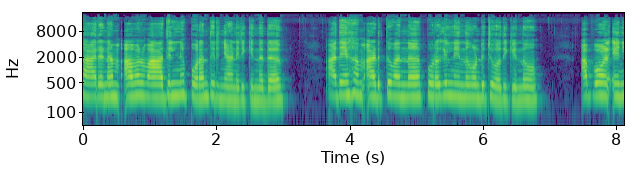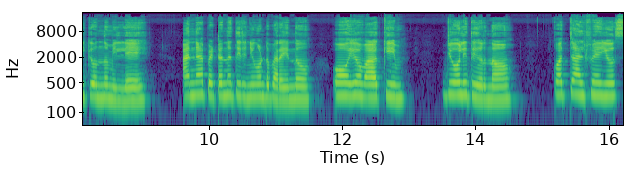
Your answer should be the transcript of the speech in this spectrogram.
കാരണം അവൾ വാതിലിന് പുറം തിരിഞ്ഞാണിരിക്കുന്നത് അദ്ദേഹം അടുത്തു വന്ന് പുറകിൽ നിന്നുകൊണ്ട് ചോദിക്കുന്നു അപ്പോൾ എനിക്കൊന്നുമില്ലേ? അന്ന പെട്ടെന്ന് തിരിഞ്ഞുകൊണ്ട് പറയുന്നു ഓയോ വാക്കിം ജോലി തീർന്നോ? കൊച്ചാൽഫേയൂസ്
